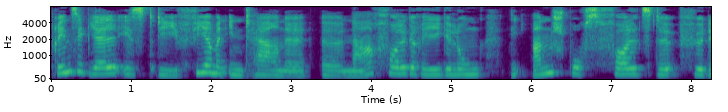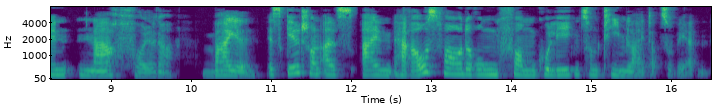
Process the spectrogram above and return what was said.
Prinzipiell ist die firmeninterne äh, Nachfolgeregelung die anspruchsvollste für den Nachfolger, weil es gilt schon als eine Herausforderung vom Kollegen zum Teamleiter zu werden.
